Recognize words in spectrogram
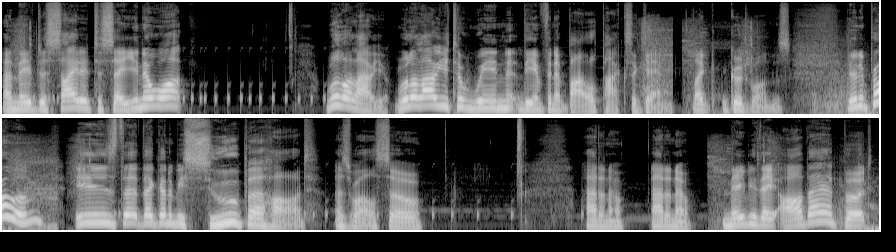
and they've decided to say, you know what? We'll allow you. We'll allow you to win the infinite battle packs again, like good ones. The only problem is that they're going to be super hard as well. So I don't know. I don't know. Maybe they are there, but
